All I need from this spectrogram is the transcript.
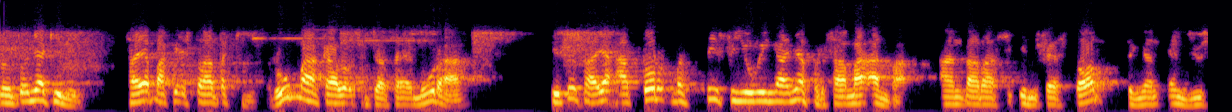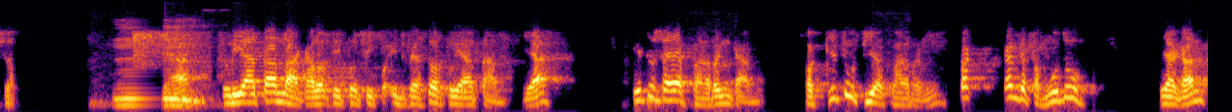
Contohnya gini, saya pakai strategi. Rumah kalau sudah saya murah, itu saya atur mesti viewingannya bersamaan, Pak, antara si investor dengan end user. Hmm. Ya, kelihatan lah kalau tipe-tipe investor kelihatan, ya. Itu saya barengkan. Begitu dia bareng, tak kan ketemu tuh, ya kan?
